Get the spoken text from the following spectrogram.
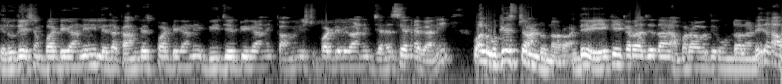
తెలుగుదేశం పార్టీ కానీ లేదా కాంగ్రెస్ పార్టీ కానీ బీజేపీ కానీ కమ్యూనిస్ట్ పార్టీలు కానీ జనసేన కానీ వాళ్ళు ఒకే స్టాండ్ ఉన్నారు. అంటే ఏకైక రాజధాని అమరావతి ఉండాలనేది ఆ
